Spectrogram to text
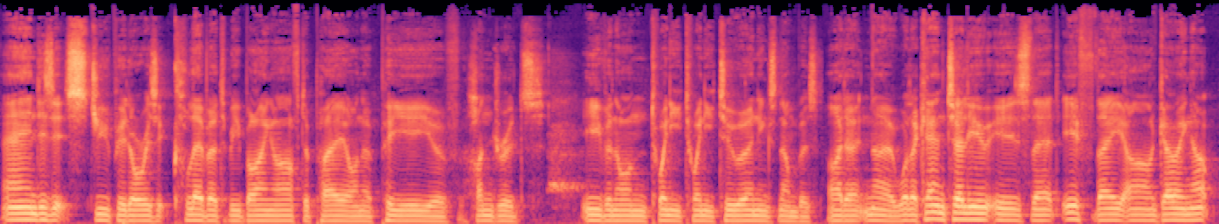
and is it stupid or is it clever to be buying Afterpay on a PE of hundreds? even on 2022 earnings numbers. I don't know. What I can tell you is that if they are going up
